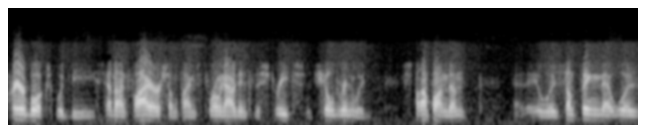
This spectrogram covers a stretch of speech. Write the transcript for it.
prayer books would be set on fire, sometimes thrown out into the streets, and children would stomp on them. It was something that was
